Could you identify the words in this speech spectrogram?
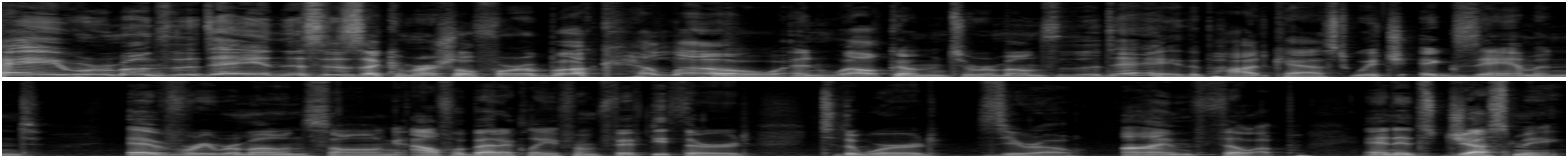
Hey, we're Ramones of the Day, and this is a commercial for a book. Hello, and welcome to Ramones of the Day, the podcast which examined every Ramones song alphabetically from 53rd to the word zero. I'm Philip, and it's just me.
